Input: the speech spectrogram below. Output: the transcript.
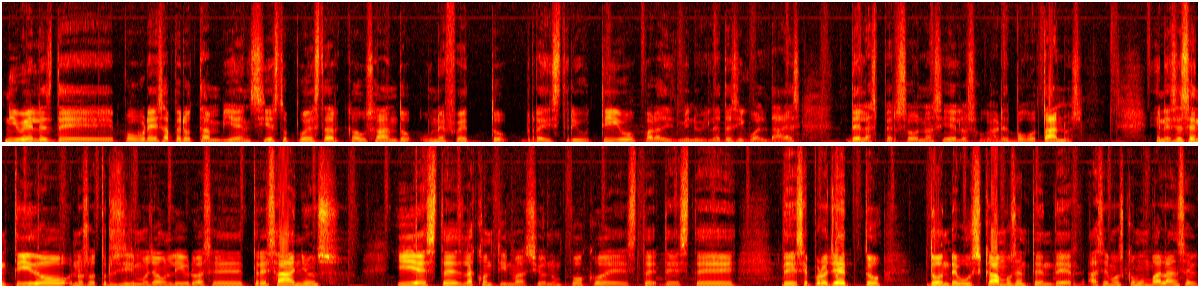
niveles de pobreza, pero también si esto puede estar causando un efecto redistributivo para disminuir las desigualdades de las personas y de los hogares bogotanos. En ese sentido, nosotros hicimos ya un libro hace tres años y esta es la continuación un poco de, este, de, este, de ese proyecto donde buscamos entender, hacemos como un balance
